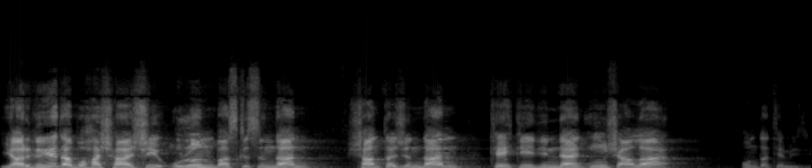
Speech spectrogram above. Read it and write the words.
Yargıyı da bu haşhaşi urun baskısından, şantajından, tehdidinden inşallah onu da temizleyeceğiz.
